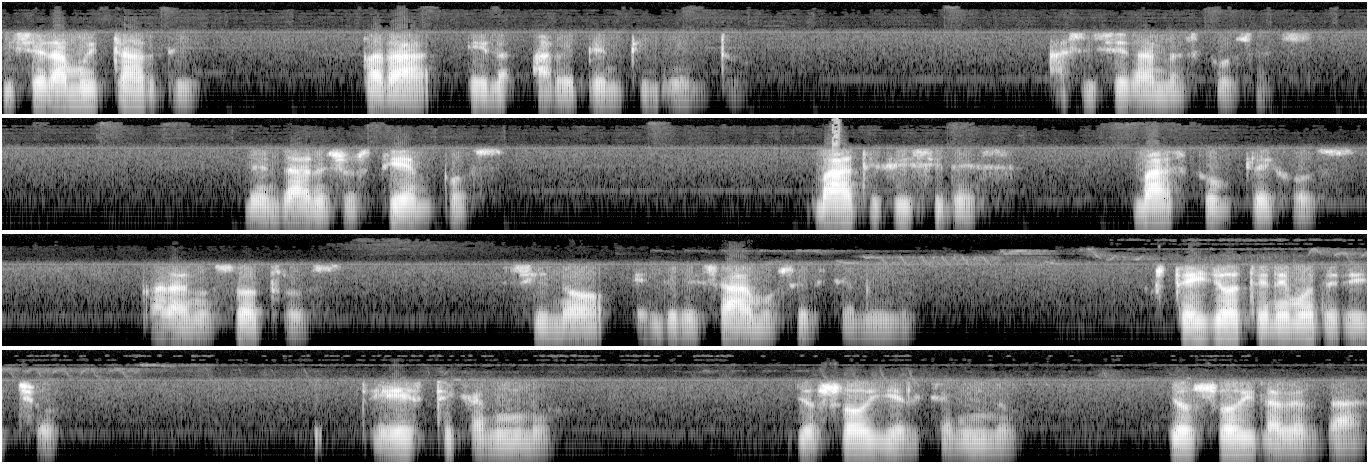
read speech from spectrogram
Y será muy tarde para el arrepentimiento. Así serán las cosas. Vendrán esos tiempos más difíciles, más complejos para nosotros si no enderezamos el camino. Usted y yo tenemos derecho de este camino. Yo soy el camino. Yo soy la verdad,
